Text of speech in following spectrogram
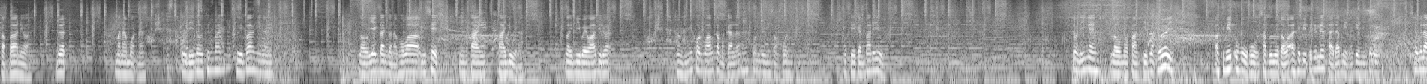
กลับบ้านดีกว่าเลือดมานาหมดนะตัวนี้โดนขึ้นบ้านคืนบ้างยังไง เราแยกดันก่อนนะ เพราะว่าวิเศษยังตายตายอยู่นะ เรามีใบวาร์ปอยู่ด้วยตรงนี้มีคนวาร์ปกลับมากันแล้วนะ คนหนึ่งสองคน โอเคกันบ้านได้อยู่ ตัวนี้ไง เรามาฟาร์มคลิปอะเฮ้ยอาร์คิมิดโอ้โหโหสับรัวแต่ว่าอาร์คิมิดไม่ได้เล่นสายดาเมจนะเกมนี้ก็เลย ใช้เวลา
